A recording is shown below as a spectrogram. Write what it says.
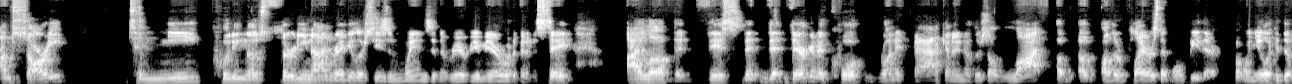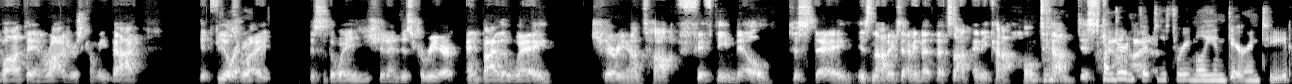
I'm sorry, to me, putting those 39 regular season wins in the rearview mirror would have been a mistake. I love that this that, that they're going to quote run it back, and I know there's a lot of, of other players that won't be there. But when you look at Davante and Rodgers coming back, it feels Right. right. This is the way he should end his career. And by the way, cherry on top, 50 mil to stay is not exactly. I mean, that, that's not any kind of mm-hmm. hometown discount. either. 153 million guaranteed.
